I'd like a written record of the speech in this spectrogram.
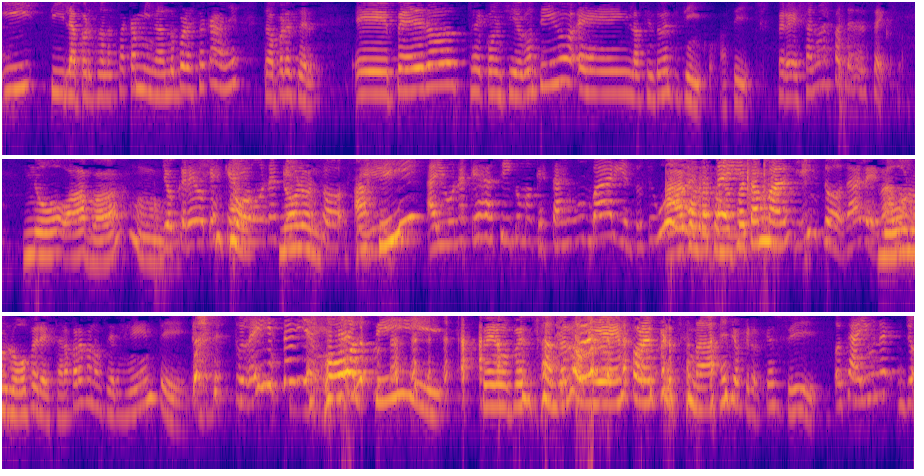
Y si la persona está caminando por esta calle, te va a aparecer, eh, Pedro se coincidió contigo en la 125, así. Pero esa no es para tener sexo. No, ah, va. Yo creo que es que No, hay una que no, no, es no. ¿Ah, sí? Hay una que es así como que estás en un bar y entonces uh, Ah, con razón no fue tan mal. Listo, dale, No, vamos. no, no, pero esta era para conocer gente. Tú leíste bien. Oh, sí, pero pensándolo bien por el personaje, yo creo que sí. O sea, hay una, yo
